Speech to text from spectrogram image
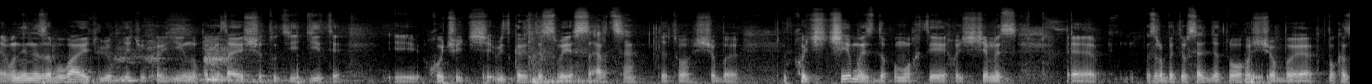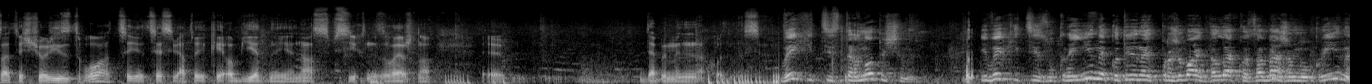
Е, Вони не забувають, люблять Україну, пам'ятають, що тут є діти і хочуть відкрити своє серце для того, щоб хоч чимось допомогти, хоч чимось е, зробити все для того, щоб показати, що Різдво це це свято, яке об'єднує нас всіх незалежно, е, де би ми не знаходилися. вихідці з Тернопільщини і вихідці з України, котрі навіть проживають далеко за межами України,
